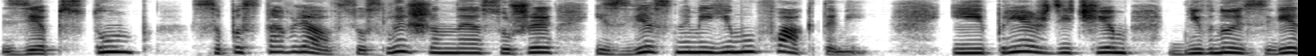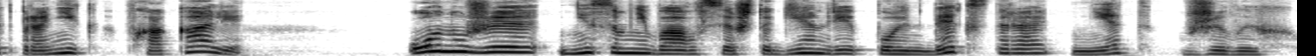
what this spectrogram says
Зепстумп сопоставлял все слышанное с уже известными ему фактами, и прежде чем дневной свет проник в Хакали, он уже не сомневался, что Генри Пойндекстера нет в живых.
